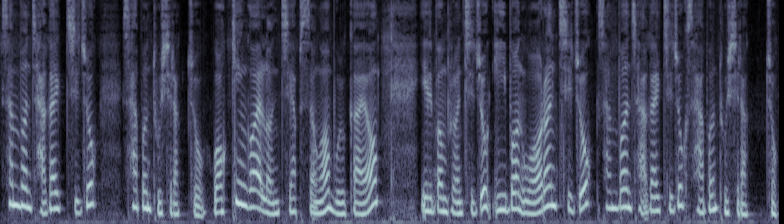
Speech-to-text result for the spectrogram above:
3번 자갈치족, 4번 도시락족. working과 lunch 합성어 뭘까요? 1번 브런치족, 2번 워런치족, 3번 자갈치족, 4번 도시락족.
